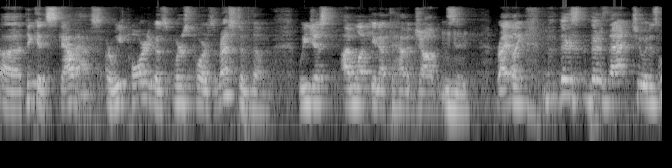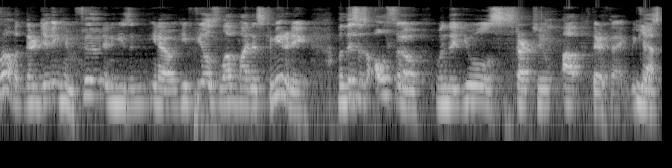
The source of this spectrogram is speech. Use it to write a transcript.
uh, I think it's Scout asks, "Are we poor?" He goes, "We're as poor as the rest of them. We just, I'm lucky enough to have a job in the Mhm. city." right? Like there's there's that to it as well. But they're giving him food, and he's in, you know he feels loved by this community. But this is also when the Ewells start to up their thing because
